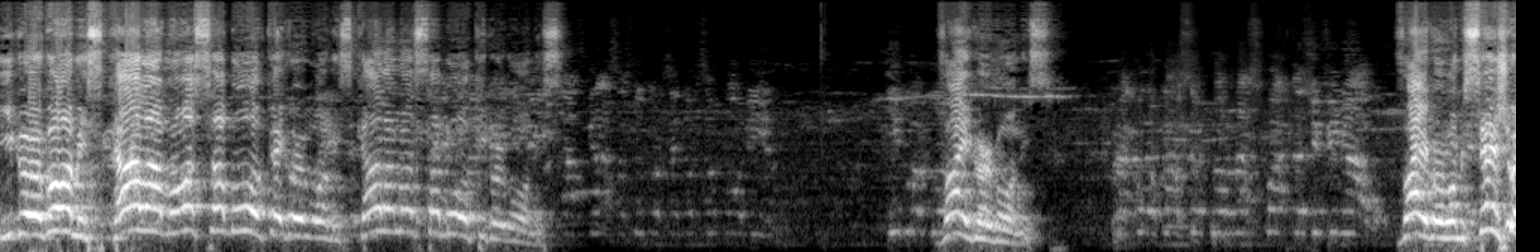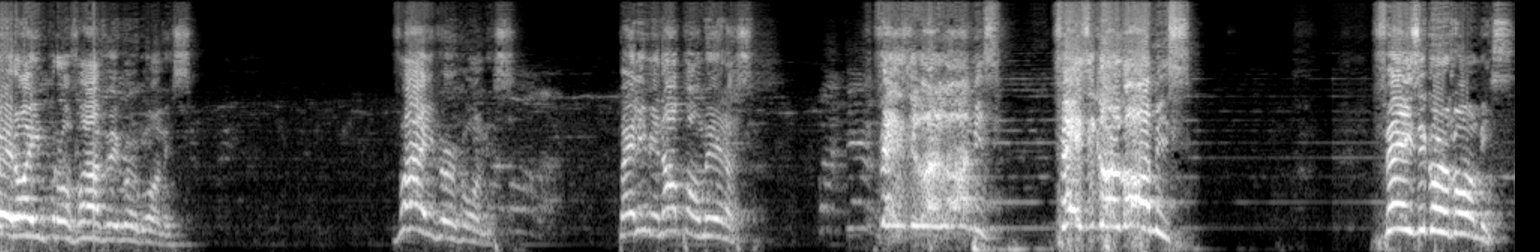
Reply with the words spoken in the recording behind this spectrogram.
Igor Gomes, cala a nossa boca, Igor Gomes. Cala a nossa boca, Igor Gomes. Vai, Igor Gomes. Vai, Igor Gomes. Seja o herói improvável, Igor Gomes. Vai, Igor Gomes. Para eliminar o Palmeiras. Fez Igor Gomes! Fez Igor Gomes! Fez Igor Gomes!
